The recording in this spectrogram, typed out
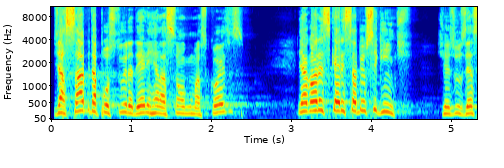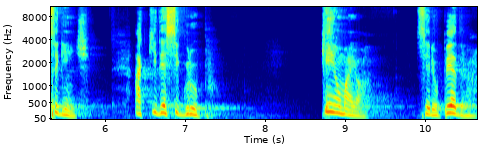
já sabe da postura dele em relação a algumas coisas, e agora eles querem saber o seguinte: Jesus é o seguinte, aqui desse grupo, quem é o maior? Seria o Pedro?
